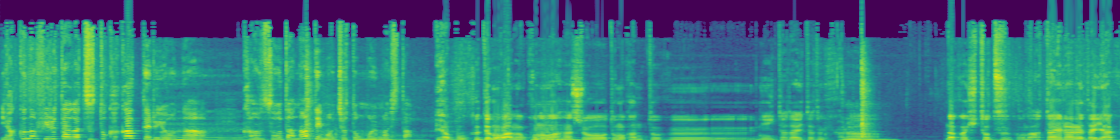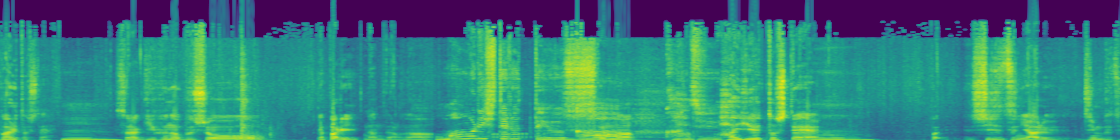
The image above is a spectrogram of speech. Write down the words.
役のフィルターがずっとかかってるような感想だなって今ちょっと思いました。いや僕でもあのこの話を大友監督にいただいた時から、なんか一つこの与えられた役割として、うん、それは岐阜の武将をやっぱりなんだろうな。お守りしてるっていうかそんな感じ。は俳優として、うん。ぱ史実にある人物、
